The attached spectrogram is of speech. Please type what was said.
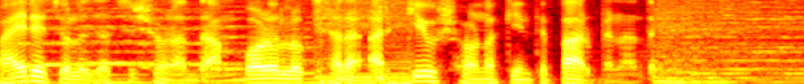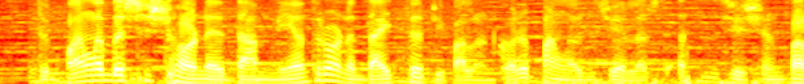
বাইরে চলে যাচ্ছে সোনার দাম। বড় লোক ছাড়া আর কেউ স্বর্ণ কিনতে পারবে না। তো বাংলাদেশের স্বর্ণের দাম নিয়ন্ত্রণের দায়িত্বটি পালন করে বাংলাদেশ জুয়েলার্স অ্যাসোসিয়েশন বা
